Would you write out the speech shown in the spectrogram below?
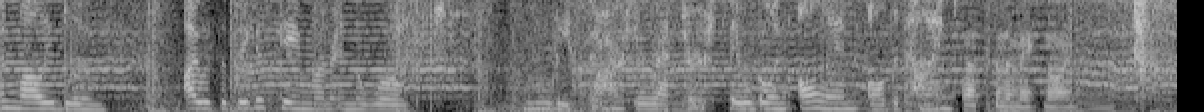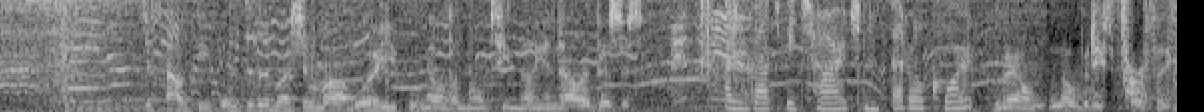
I'm Molly Bloom. I was the biggest game runner in the world. Movie stars, directors, they were going all in all the time. That's gonna make noise. Just how deep into the Russian mob were you? We built a multi-million dollar business. I'm about to be charged in federal court. Well, nobody's perfect.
